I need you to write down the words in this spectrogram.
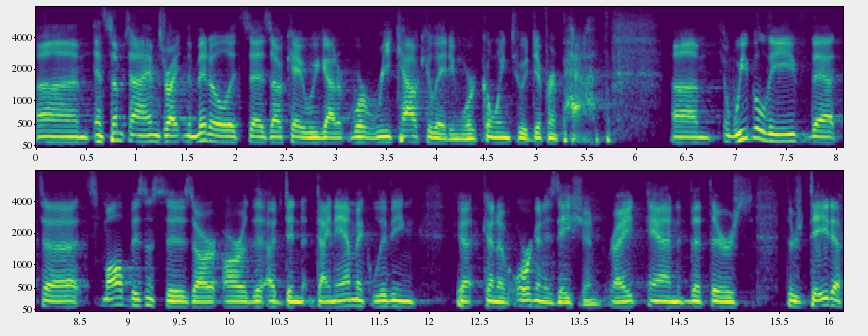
Um, and sometimes right in the middle, it says, okay, we got we're recalculating, we're going to a different path. Um, we believe that uh, small businesses are, are the, a d- dynamic living uh, kind of organization, right? And that there's there's data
